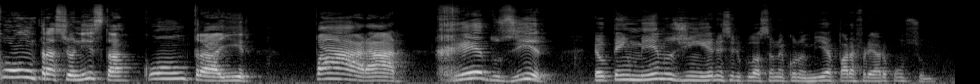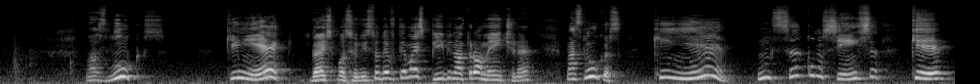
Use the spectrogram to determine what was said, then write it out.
contracionista, contrair, parar, reduzir, eu tenho menos dinheiro em circulação na economia para frear o consumo. Mas Lucas, quem é da expansionista, eu devo ter mais PIB naturalmente, né? Mas, Lucas, quem é em sã consciência que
